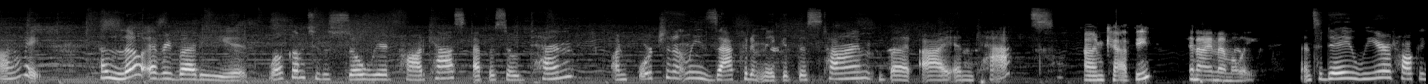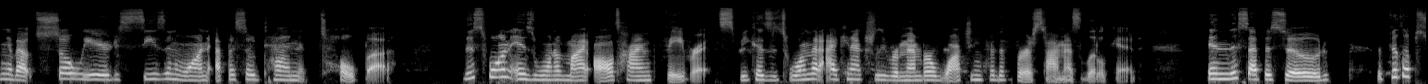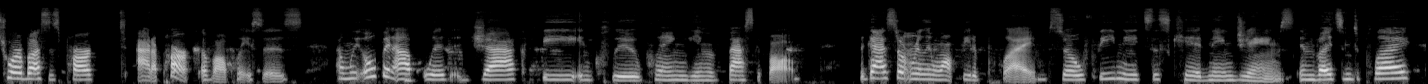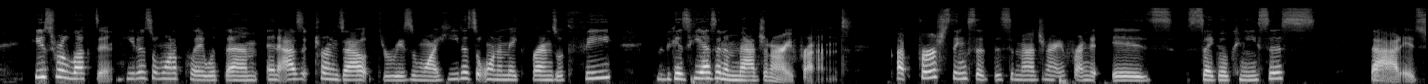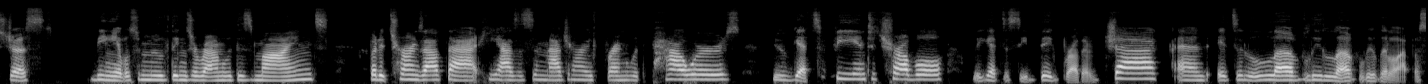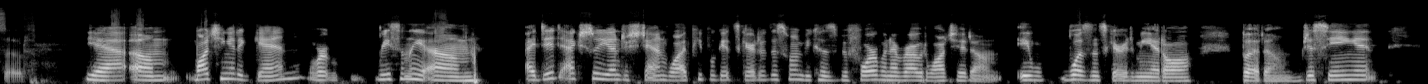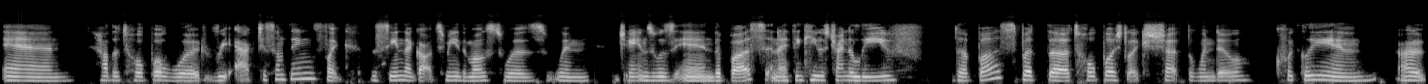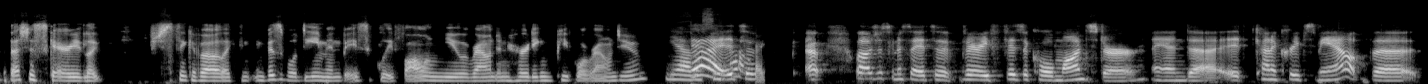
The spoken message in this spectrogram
All right. Hello, everybody. Welcome to the So Weird podcast, episode 10. Unfortunately, Zach couldn't make it this time, but I am Kat. I'm Kathy. And I'm Emily. And today we are talking about So Weird, season 1, episode 10, Tulpa. This one is one of my all time favorites because it's one that I can actually remember watching for the first time as a little kid. In this episode, the Phillips tour bus is parked at a park of all places. And we open up with Jack, Fi, and Clu playing a game of basketball. The guys don't really want Fi to play, so Fi meets this kid named James, invites him to play. He's reluctant. He doesn't want to play with them, and as it turns out, the reason why he doesn't want to make friends with Fi is because he has an imaginary friend. At first, thinks that this imaginary friend is psychokinesis, that it's just being able to move things around with his mind. But it turns out that he has this imaginary friend with powers who gets Fi into trouble. We get to see Big Brother Jack, and it's a lovely, lovely little episode. Yeah, um, watching it again or recently, um, I did actually understand why people get scared of this one because before, whenever I would watch it, um, it wasn't scary to me at all. But um, just seeing it and how the Tulpa would react to some things. Like the scene that got to me the most was when James was in the bus, and I think he was trying to leave the bus, but the Tulpa like shut the window quickly, and uh, that's just scary. Like just think about like an invisible demon basically following you around and hurting people around you. Yeah, yeah, it's a. Uh, well, I was just going to say it's a very physical monster, and uh, it kind of creeps me out. The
